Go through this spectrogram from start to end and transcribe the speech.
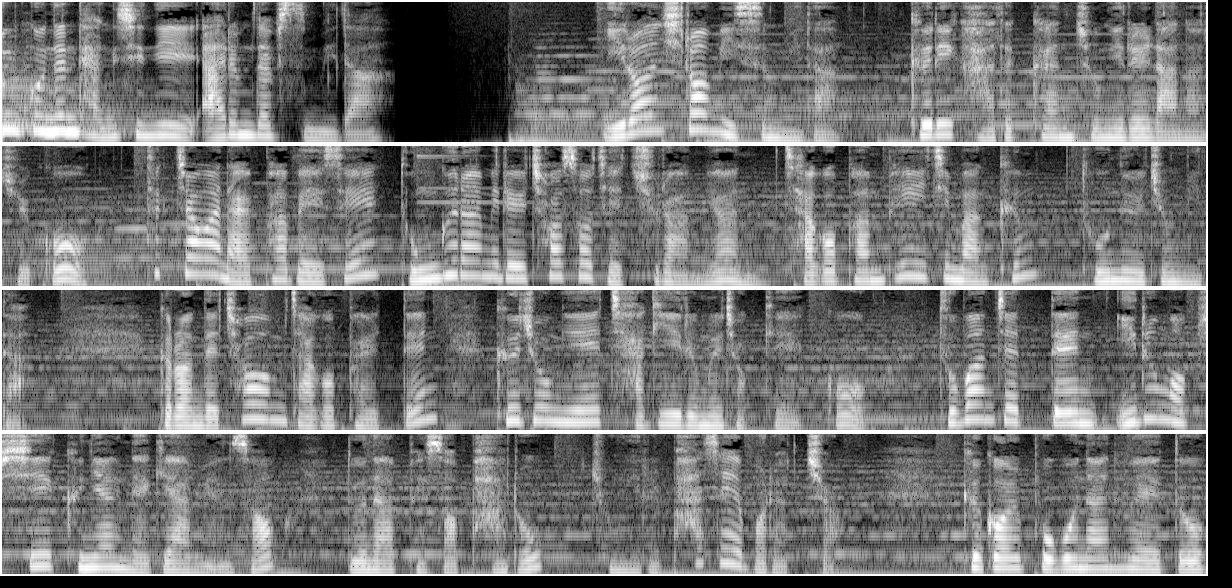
꿈꾸는 당신이 아름답습니다. 이런 실험이 있습니다. 글이 가득한 종이를 나눠주고 특정한 알파벳에 동그라미를 쳐서 제출하면 작업한 페이지만큼 돈을 줍니다. 그런데 처음 작업할 땐 그 종이에 자기 이름을 적게 했고 두 번째 땐 이름 없이 그냥 내게 하면서 눈앞에서 바로 종이를 파쇄해버렸죠. 그걸 보고 난 후에도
